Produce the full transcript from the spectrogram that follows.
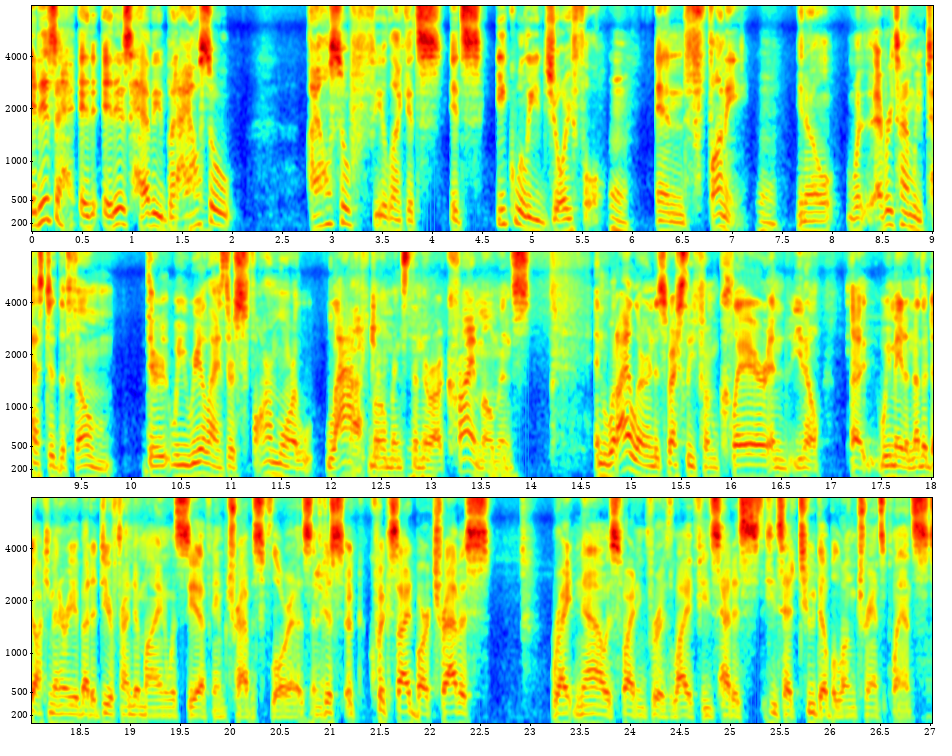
it is a it, it is heavy, but I also I also feel like it's it's equally joyful mm. and funny. Mm. You know, every time we've tested the film, there we realize there's far more laugh moments than there are cry moments. And what I learned, especially from Claire, and you know, uh, we made another documentary about a dear friend of mine with CF named Travis Flores. And just a quick sidebar: Travis right now is fighting for his life. He's had his he's had two double lung transplants,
